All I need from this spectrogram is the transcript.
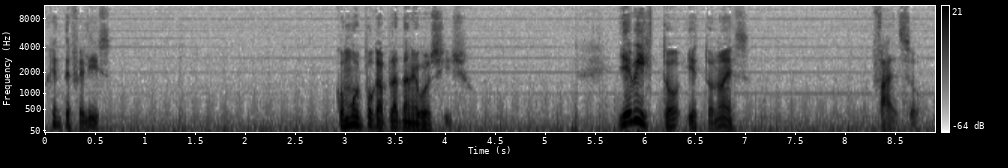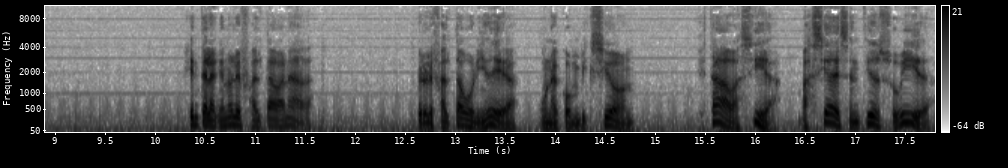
gente feliz, con muy poca plata en el bolsillo. Y he visto, y esto no es falso, gente a la que no le faltaba nada, pero le faltaba una idea, una convicción. Estaba vacía, vacía de sentido en su vida.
